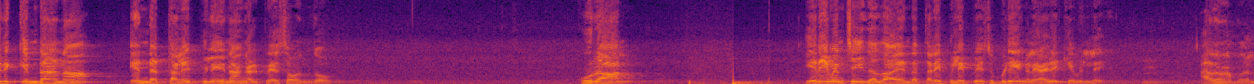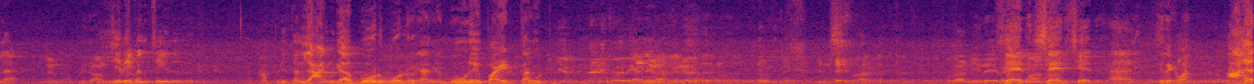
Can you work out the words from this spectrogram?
இருக்கின்றானா என்ற தலைப்பிலே நாங்கள் பேச வந்தோம். குரான் இறைவன் செய்ததா என்ற தலைப்பிலே பேசும்படி எங்களை அழைக்கவில்லை. அதை முதல்ல. இறைவன் செய்தது. அப்படி தள்ள அங்கே போர்டு போட்டிருக்காங்க. மூணு பாயிண்ட் தான் கொடுத்து சரி சரி சரி. ஆ, இருக்கலாம். ஆக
